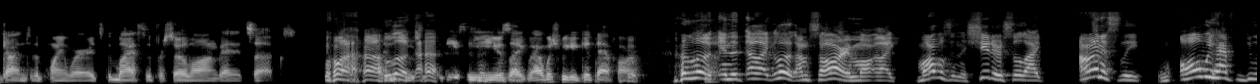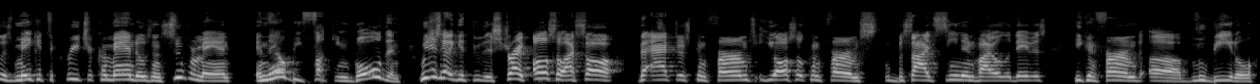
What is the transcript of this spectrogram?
gotten to the point where it's lasted for so long that it sucks. look, DC, was like, I wish we could get that far. look, and the, like, look, I'm sorry, Mar- like Marvel's in the shitter. So like, honestly, all we have to do is make it to Creature Commandos and Superman, and they'll be fucking golden. We just got to get through this strike. Also, I saw the actors confirmed. He also confirms, besides Cena and Viola Davis, he confirmed uh Blue Beetle.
